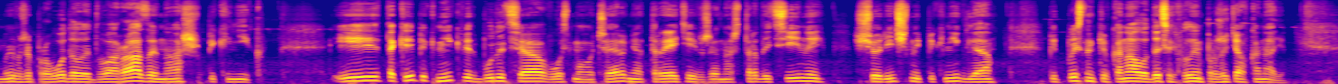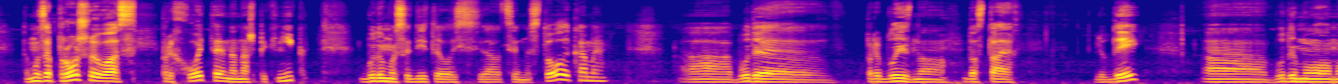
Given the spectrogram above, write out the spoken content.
ми вже проводили два рази наш пікнік. І такий пікнік відбудеться 8 червня, третій вже наш традиційний щорічний пікнік для підписників каналу 10 хвилин про життя в Канаді. Тому запрошую вас, приходьте на наш пікнік. Будемо сидіти ось за цими столиками. Буде приблизно до 100 людей. Будемо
